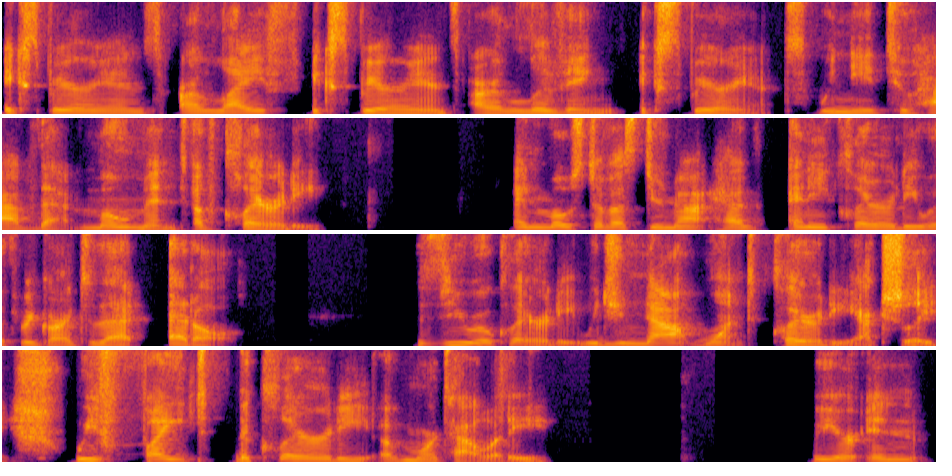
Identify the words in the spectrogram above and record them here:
experience, our life experience, our living experience. We need to have that moment of clarity. And most of us do not have any clarity with regard to that at all. Zero clarity. We do not want clarity, actually. We fight the clarity of mortality. We are in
